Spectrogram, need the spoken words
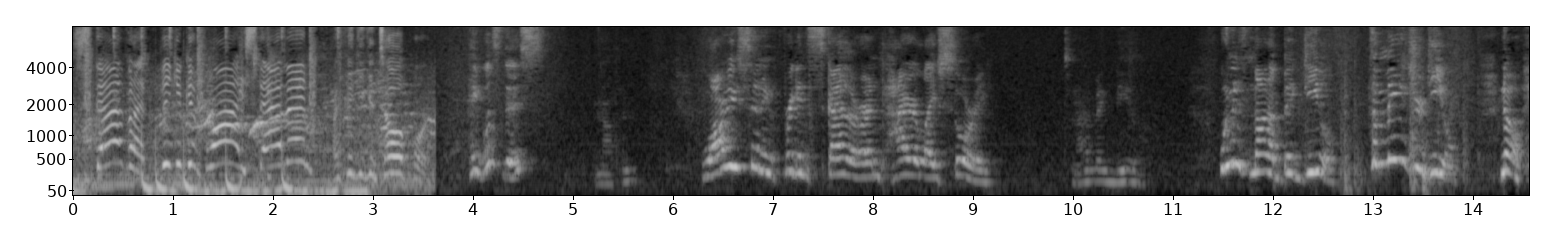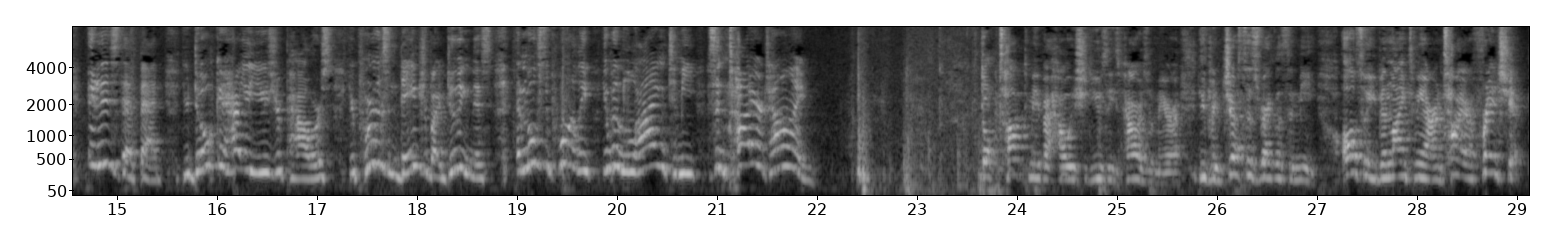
Stavin, I think you can fly, Stavin! I think you can teleport. Hey, what's this? Nothing. Why are you sending friggin' Skylar our entire life story? It's not a big deal. What do you mean it's not a big deal? It's a major deal! No, it is that bad. You don't care how you use your powers, you're putting us in danger by doing this, and most importantly, you've been lying to me this entire time! Don't talk to me about how we should use these powers, Amira. You've been just as reckless as me. Also, you've been lying to me our entire friendship.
